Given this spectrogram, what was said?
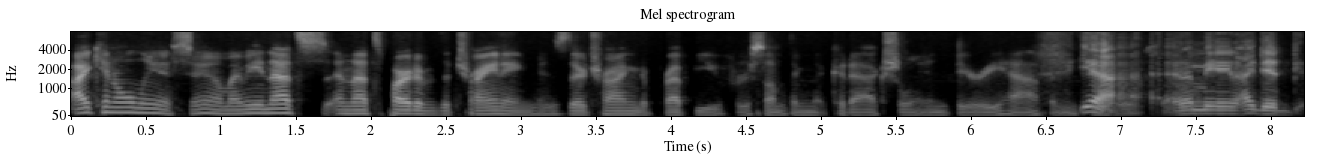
I can only assume. I mean, that's and that's part of the training is they're trying to prep you for something that could actually, in theory, happen. too, yeah, and I mean, I did,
